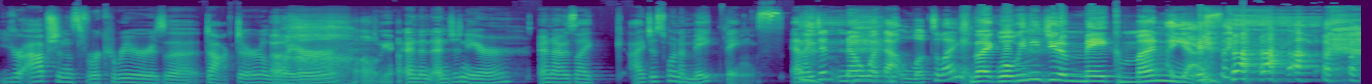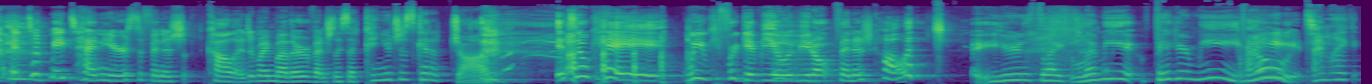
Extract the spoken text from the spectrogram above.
your options for a career is a doctor, a lawyer, Oh yeah. and an engineer. And I was like, I just want to make things. And I didn't know what that looked like. Like, well, we need you to make money. It took me 10 years to finish college, and my mother eventually said, Can you just get a job? It's okay. We forgive you if you don't finish college. You're just like, let me figure me Right. out. I'm like,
